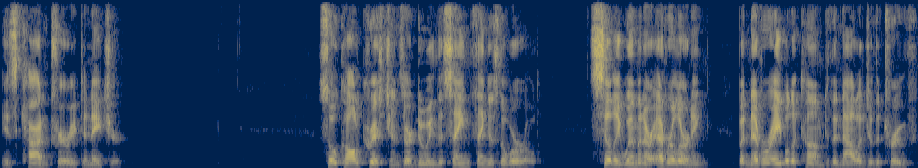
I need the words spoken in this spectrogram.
is contrary to nature. So called Christians are doing the same thing as the world. Silly women are ever learning, but never able to come to the knowledge of the truth.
